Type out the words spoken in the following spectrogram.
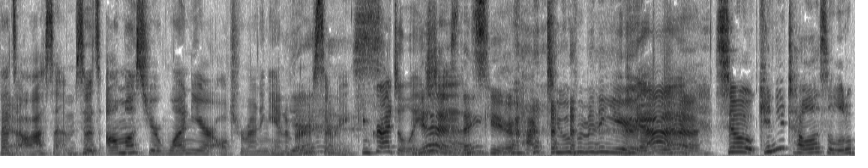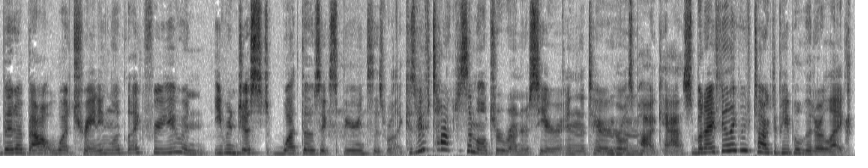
That's yeah. awesome. So it's almost your one year ultra running anniversary. Yes. Congratulations. Yes, thank you. Pack two of them in a year. Yeah. Yeah. So, can you tell us a little bit about what training looked like for you and even just what those experiences were like? Because we've talked to some ultra runners here in the Terra Girls Mm-hmm. podcast, but I feel like we've talked to people that are like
